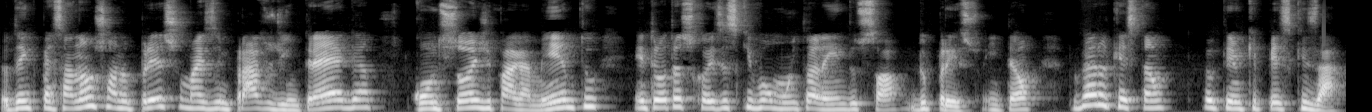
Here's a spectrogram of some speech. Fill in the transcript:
eu tenho que pensar não só no preço, mas em prazo de entrega, condições de pagamento, entre outras coisas que vão muito além do só do preço. Então, primeira questão, eu tenho que pesquisar.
